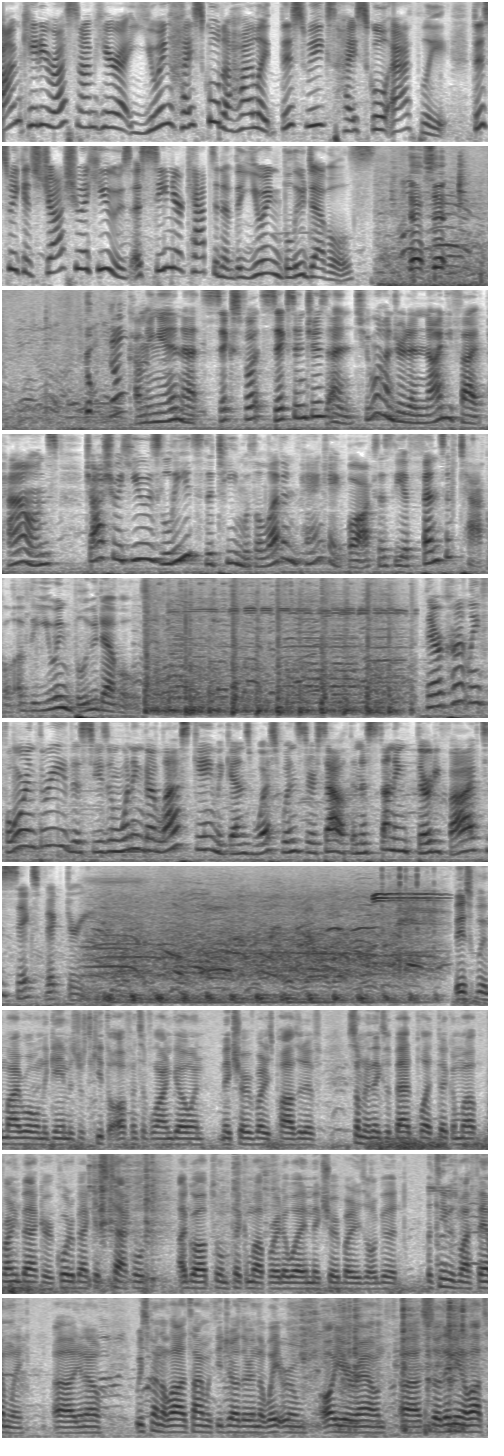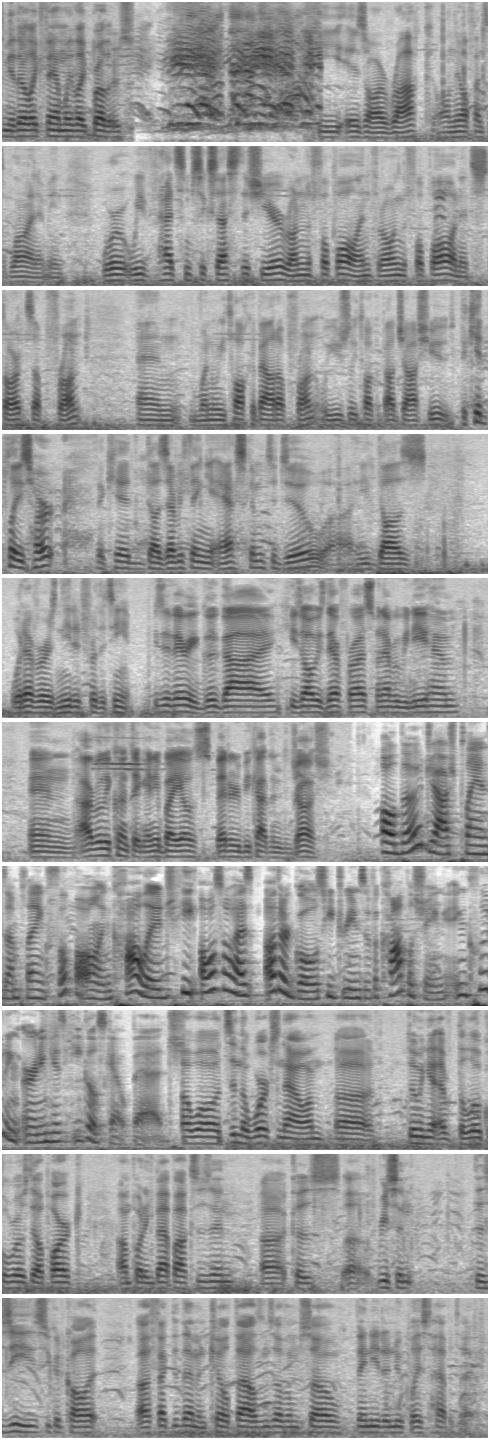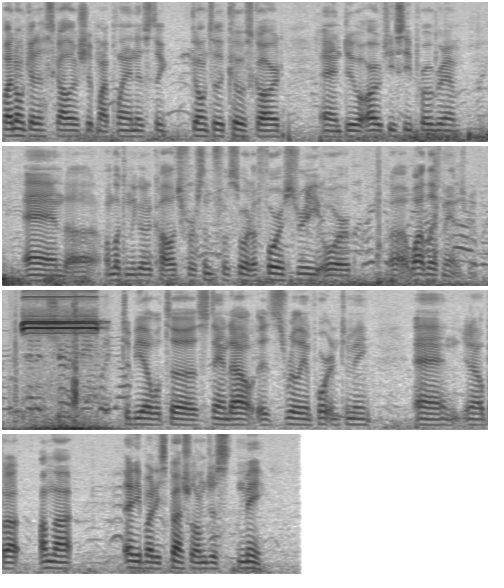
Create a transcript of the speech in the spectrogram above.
I'm Katie Rust, and I'm here at Ewing High School to highlight this week's high school athlete. This week it's Joshua Hughes, a senior captain of the Ewing Blue Devils. That's it. Go. Coming in at 6 foot 6 inches and 295 pounds, Joshua Hughes leads the team with 11 pancake blocks as the offensive tackle of the Ewing Blue Devils. They are currently 4 and 3 this season, winning their last game against West Windsor South in a stunning 35 6 victory. Basically, my role in the game is just to keep the offensive line going, make sure everybody's positive. Somebody makes a bad play, pick them up. Running back or quarterback gets tackled, I go up to them, pick them up right away, make sure everybody's all good. The team is my family. Uh, you know, we spend a lot of time with each other in the weight room all year round, uh, so they mean a lot to me. They're like family, like brothers. He is our rock on the offensive line. I mean, we're, we've had some success this year running the football and throwing the football, and it starts up front. And when we talk about up front, we usually talk about Josh Hughes. The kid plays hurt. The kid does everything you ask him to do. Uh, he does whatever is needed for the team. He's a very good guy. He's always there for us whenever we need him. And I really couldn't think anybody else better to be captain than Josh. Although Josh plans on playing football in college, he also has other goals he dreams of accomplishing, including earning his Eagle Scout badge. Uh, well, it's in the works now. I'm uh, doing it at the local Rosedale Park. I'm putting bat boxes in because uh, uh, recent disease, you could call it, uh, affected them and killed thousands of them, so they need a new place to habitat. If I don't get a scholarship, my plan is to go into the Coast Guard and do a ROTC program and uh, I'm looking to go to college for some sort of forestry or uh, wildlife management. To be able to stand out is really important to me, and you know, but I'm not anybody special. I'm just me.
